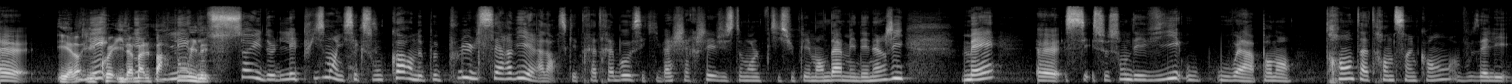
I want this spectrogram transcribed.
Euh, et alors, il, a mal partout. Il est, au seuil de l'épuisement. Il sait que son corps ne peut plus le servir. Alors, ce qui est très très beau, c'est qu'il va chercher justement le petit supplément d'âme et d'énergie. Mais euh, ce sont des vies où, où, voilà, pendant 30 à 35 ans, vous allez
